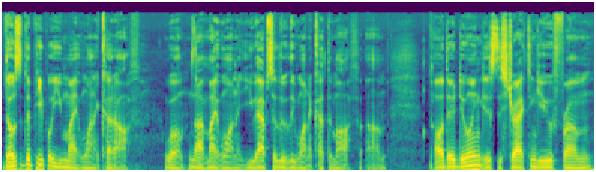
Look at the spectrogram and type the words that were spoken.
those are the people you might want to cut off well, not might want to, you absolutely want to cut them off. Um, all they're doing is distracting you from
